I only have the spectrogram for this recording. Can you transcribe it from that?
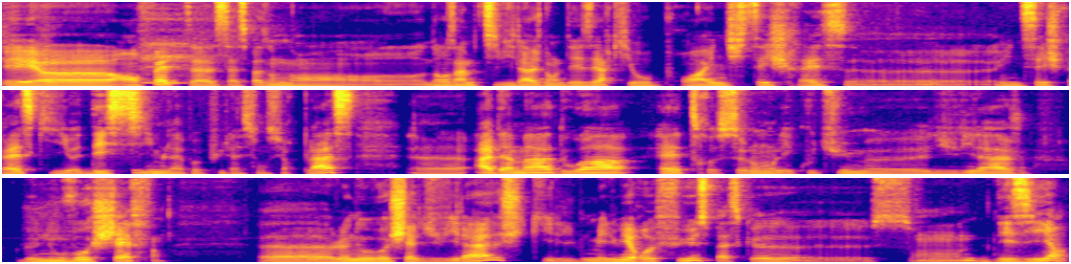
Et euh, en fait, ça se passe donc dans, dans un petit village dans le désert qui est au proie à une sécheresse, euh, une sécheresse qui décime la population sur place. Euh, Adama doit être, selon les coutumes euh, du village, le nouveau chef, euh, le nouveau chef du village, qui, mais lui refuse parce que euh, son désir,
